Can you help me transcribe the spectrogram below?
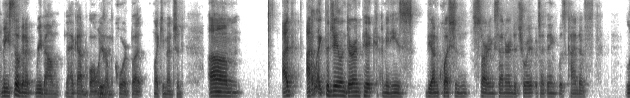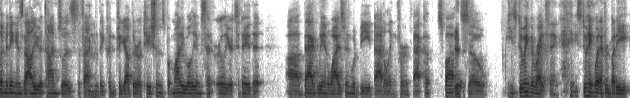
I mean, he's still going to rebound the heck out of the ball when yeah. he's on the court, but like you mentioned, um, I I like the Jalen Duren pick. I mean, he's the unquestioned starting center in Detroit, which I think was kind of limiting his value at times was the fact mm-hmm. that they couldn't figure out their rotations. But Monty Williams said earlier today that uh, Bagley and Wiseman would be battling for a backup spot. Yeah. So he's doing the right thing. He's doing what everybody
